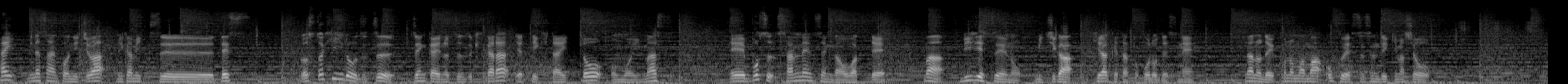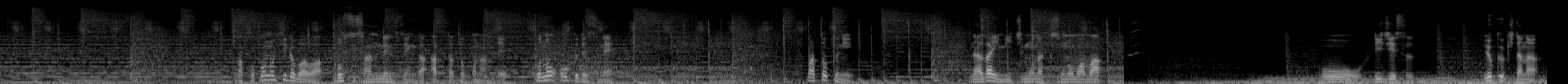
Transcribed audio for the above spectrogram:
はい皆さんこんにちは。ミカミックスです。ロストヒーローズ2前回の続きからやっていきたいと思います、えーボス3連戦が終わってまあリジェスへの道が開けたところですね。なのでこのまま奥へ進んでいきましょう。まあ、ここの広場はボス3連戦があったとこなんでこの奥ですね。まあ、特に長い道もなくそのまま。おおリジェス。よく来たな。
